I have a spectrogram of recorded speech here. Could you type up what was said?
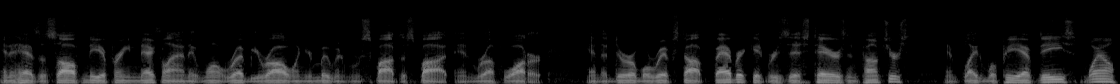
And it has a soft neoprene neckline that won't rub you raw when you're moving from spot to spot in rough water. And the durable ripstop fabric, it resists tears and punctures. Inflatable PFDs, well,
